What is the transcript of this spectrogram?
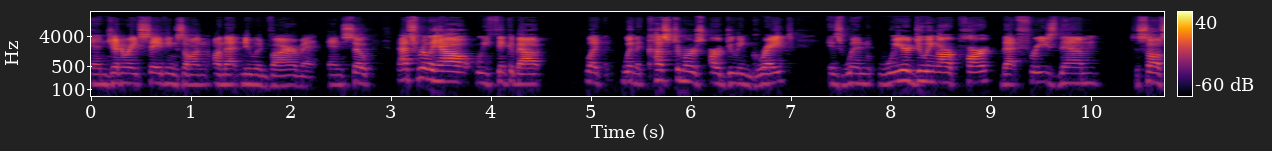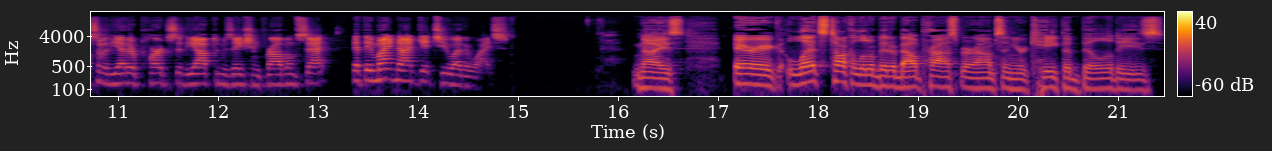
and generate savings on, on that new environment. And so that's really how we think about like when the customers are doing great is when we're doing our part that frees them to solve some of the other parts of the optimization problem set that they might not get to otherwise. Nice. Erik, let's talk a little bit about ProsperOps and your capabilities.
